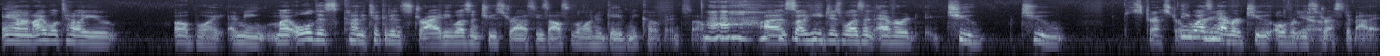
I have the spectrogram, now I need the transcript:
and i will tell you oh boy i mean my oldest kind of took it in stride he wasn't too stressed he's also the one who gave me covid so uh, so he just wasn't ever too too stressed or he wasn't worried. ever too overly Yeah. stressed about it.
